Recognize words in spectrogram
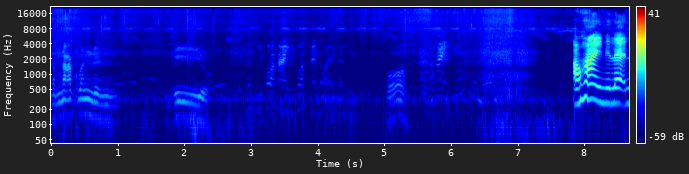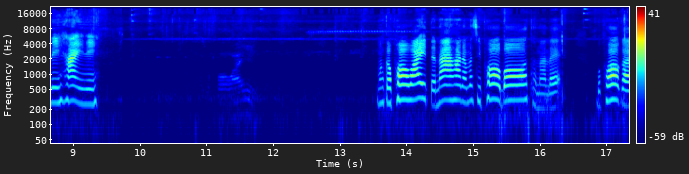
น้ำหนักมันเด่นดีอยู่มันกี่พ่อให้กี่พ่อให้หน่อยให้ดูพอเอาให้นี่แหละนี่ให้นี่ พอไว้มันก็พ่อไว้แต่หน้าฮะนะมันสิพ่อบ่เท่านั้นแหละบ่พ่อก็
